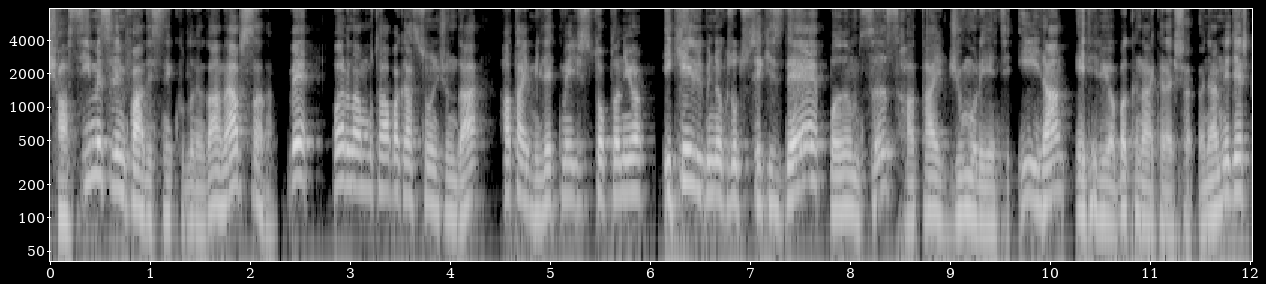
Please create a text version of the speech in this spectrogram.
şahsi mesele ifadesini kullanıyor. Daha ne yapsın adam? Ve varılan mutabakat sonucunda Hatay Millet Meclisi toplanıyor. 2 Eylül 1938'de bağımsız Hatay Cumhuriyeti ilan ediliyor. Bakın arkadaşlar önemlidir.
